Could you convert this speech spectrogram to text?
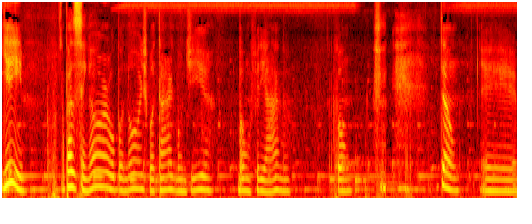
E aí? A paz do Senhor, ou boa noite, boa tarde, bom dia, bom feriado, bom. então, é,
